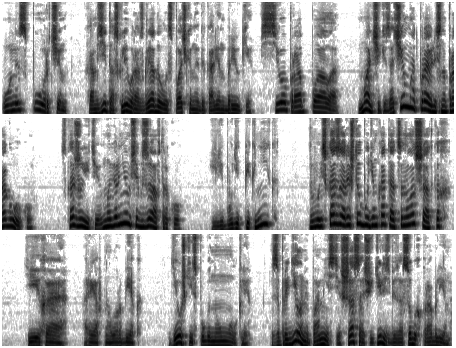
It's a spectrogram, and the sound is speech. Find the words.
«Он испорчен!» Хамзи тоскливо разглядывал испачканные до колен брюки. «Все пропало!» «Мальчики, зачем мы отправились на прогулку? Скажите, мы вернемся к завтраку? Или будет пикник? Вы сказали, что будем кататься на лошадках». «Тихо!» — рявкнул Урбек. Девушки испуганно умолкли. За пределами поместья шассы ощутились без особых проблем.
